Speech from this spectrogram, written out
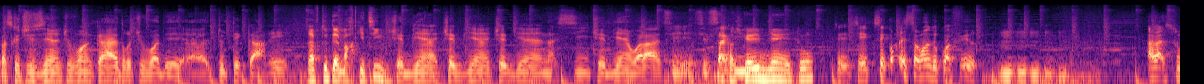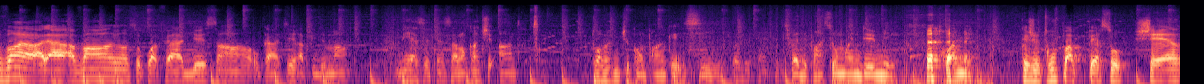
Parce que tu viens, tu vois un cadre, tu vois des, euh, tout est carré, Bref, tout est marketing. tu es bien, tu es bien, tu es bien assis, tu es bien, voilà, c'est c'est ça Parce qui... est bien et tout. c'est- comme les salons de coiffure. Hum, hum, hum. À la- souvent, avant, on se coiffait à 200 au quartier rapidement. Mais il y a certains salons, quand tu entres, toi-même tu comprends que ici, tu vas dépenser au moins 2000, 3000. que je trouve pas perso cher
